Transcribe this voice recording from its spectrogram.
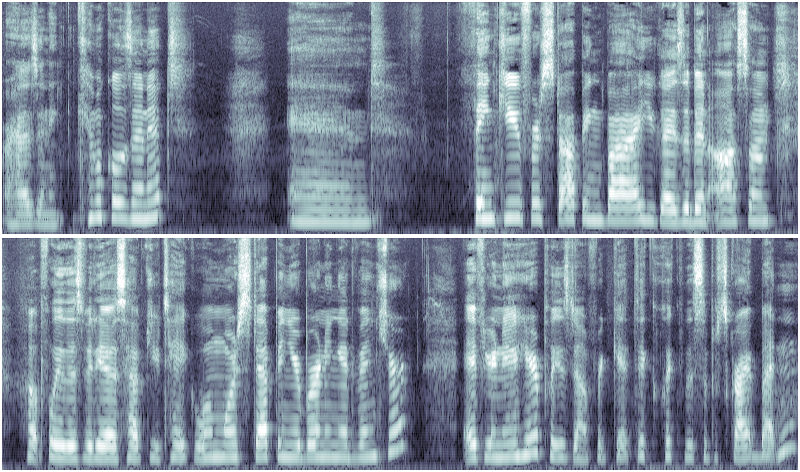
or has any chemicals in it. And thank you for stopping by. You guys have been awesome. Hopefully this video has helped you take one more step in your burning adventure. If you're new here, please don't forget to click the subscribe button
